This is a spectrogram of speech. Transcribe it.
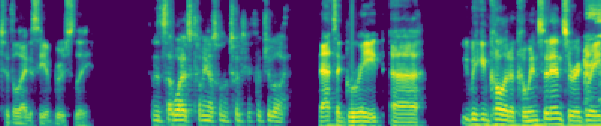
to the legacy of Bruce Lee. And is that why it's coming out on the 20th of July? That's a great, uh, we can call it a coincidence or a great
